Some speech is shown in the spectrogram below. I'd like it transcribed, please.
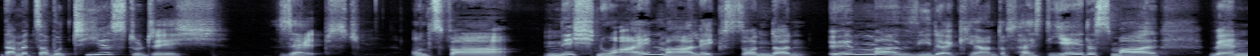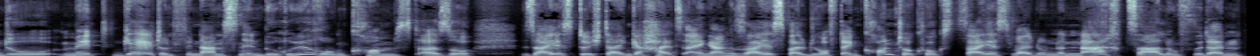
Damit sabotierst du dich selbst. Und zwar nicht nur einmalig, sondern immer wiederkehrend. Das heißt, jedes Mal, wenn du mit Geld und Finanzen in Berührung kommst, also sei es durch deinen Gehaltseingang, sei es, weil du auf dein Konto guckst, sei es, weil du eine Nachzahlung für deinen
